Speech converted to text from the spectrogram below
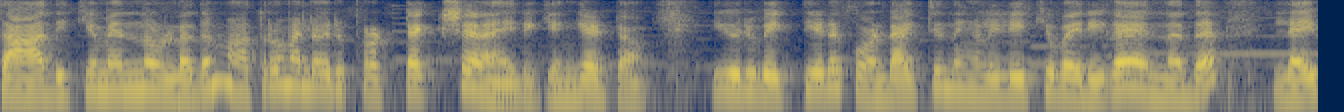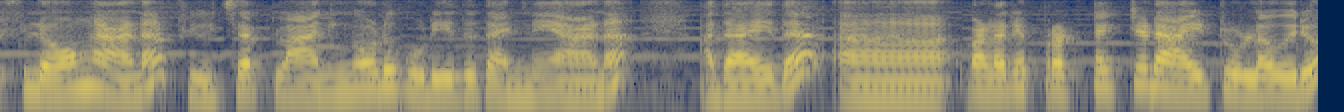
സാധിക്കുമെന്നുള്ളതും മാത്രമല്ല ഒരു പ്രൊട്ടക്ഷൻ ആയിരിക്കും കേട്ടോ. ഈ ഒരു വ്യക്തിയുടെ കോണ്ടാക്റ്റ് നിങ്ങളിലേക്ക് വരിക എന്നത് ലൈഫ് ലോങ് ആണ് ഫ്യൂച്ചർ പ്ലാനിങ്ങോട് കൂടിയത് തന്നെയാണ്. അതായത് വളരെ പ്രൊട്ടക്റ്റഡ് ആയിട്ടുള്ള ഒരു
